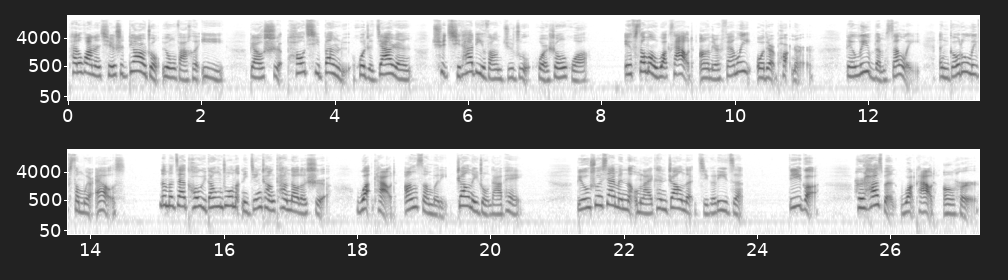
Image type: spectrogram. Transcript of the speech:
它的话呢其实是第二种用法和意义，表示抛弃伴侣或者家人，去其他地方居住或者生活。 if someone walks out on their family or their partner, they leave them suddenly and go to live somewhere else. 那么在口语当中呢，你经常看到的是 walk out on somebody 这样的一种搭配。比如说下面呢，我们来看这样的几个例子。第一个，Her husband walked out on her，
